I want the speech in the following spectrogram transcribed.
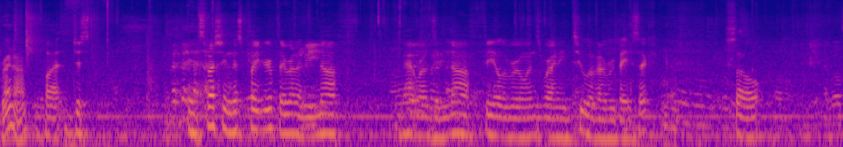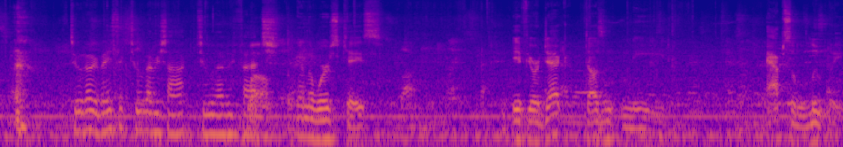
Right on. but just especially in this play group, they run enough. Matt runs enough field ruins where I need two of every basic. So I will two of every basic, two of every shock, two of every Well, fetch. in the worst case, if your deck doesn't need, absolutely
